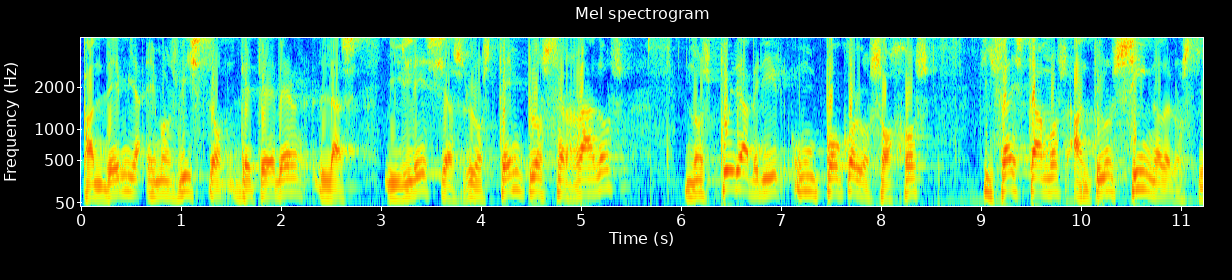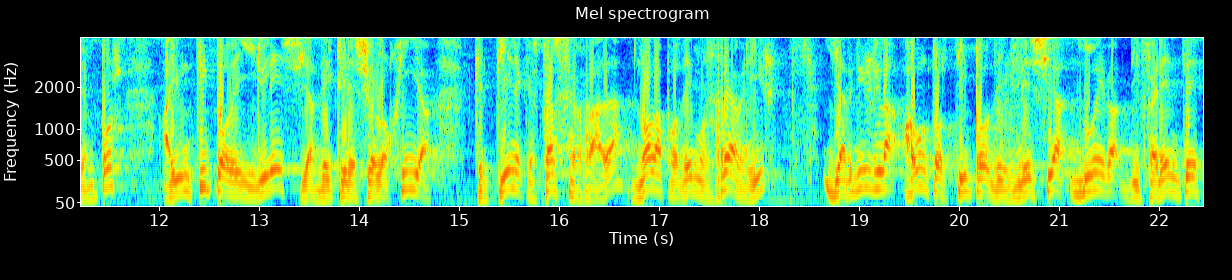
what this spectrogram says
pandemia hemos visto de ver las iglesias, los templos cerrados, nos puede abrir un poco los ojos. Quizá estamos ante un signo de los tiempos. Hay un tipo de iglesia, de eclesiología, que tiene que estar cerrada, no la podemos reabrir y abrirla a otro tipo de iglesia nueva, diferente,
